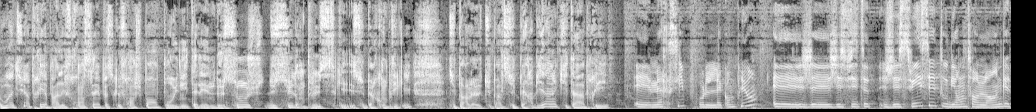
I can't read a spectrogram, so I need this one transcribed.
Où as-tu appris à parler français? Parce que franchement, pour une italienne de souche, du sud en plus, ce qui est super compliqué, tu parles, tu parles super bien. Qui t'a appris? Et merci pour les compliments. Et je, je, suis, je suis étudiante en langue.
